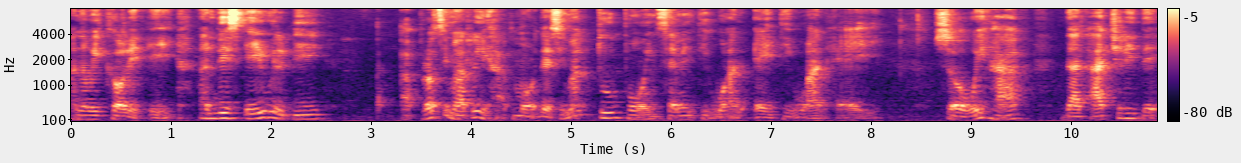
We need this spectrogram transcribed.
And we call it E. And this E will be approximately have more decimal 2.7181a. So we have that actually the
